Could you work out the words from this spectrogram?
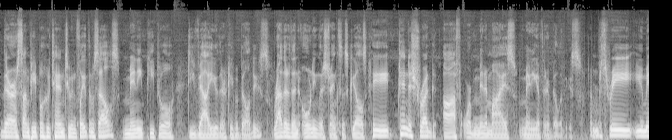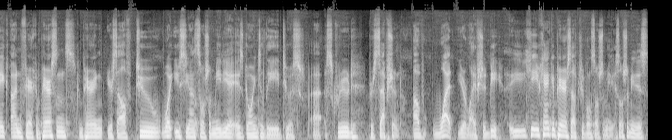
there are some people who tend to inflate themselves, many people devalue their capabilities. Rather than owning their strengths and skills, they tend to shrug off or minimize many of their abilities. Number three, you make unfair comparisons. Comparing yourself to what you see on social media is going to lead to a screwed perception of what your life should be. You, can't compare yourself to people on social media. Social media is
